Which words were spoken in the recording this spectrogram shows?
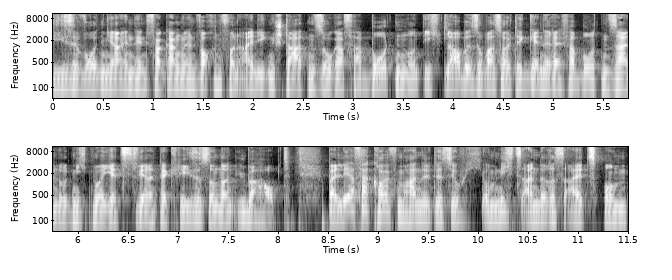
Diese wurden ja in den vergangenen Wochen von einigen Staaten sogar verboten und ich glaube, sowas sollte generell verboten sein und nicht nur jetzt während der Krise, sondern überhaupt. Bei Leerverkäufen handelt es sich um nichts anderes als um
